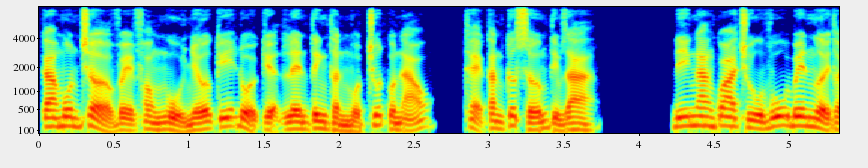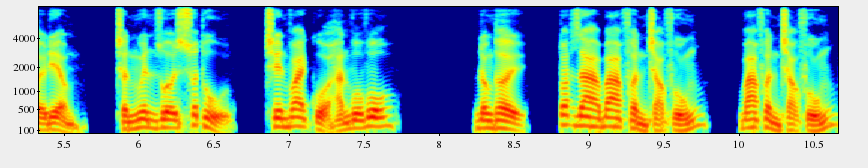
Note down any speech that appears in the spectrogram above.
Ca môn trở về phòng ngủ nhớ kỹ đổi kiện lên tinh thần một chút quần áo, thẻ căn cước sớm tìm ra. Đi ngang qua chú vũ bên người thời điểm, trần nguyên dôi xuất thủ, trên vai của hắn vỗ vỗ. Đồng thời, toát ra ba phần trào phúng, ba phần trào phúng,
